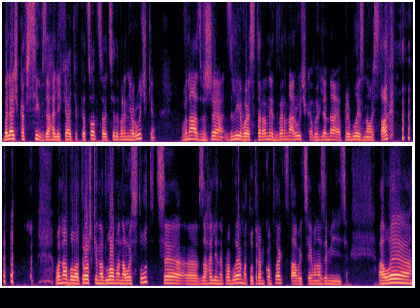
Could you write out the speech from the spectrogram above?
болячка всіх взагалі Fiat 500 це оці дверні ручки. В нас вже з лівої сторони дверна ручка виглядає приблизно ось так. Вона була трошки надломана ось тут. Це е, взагалі не проблема. Тут ремкомплект ставиться і вона заміниться. Але е,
